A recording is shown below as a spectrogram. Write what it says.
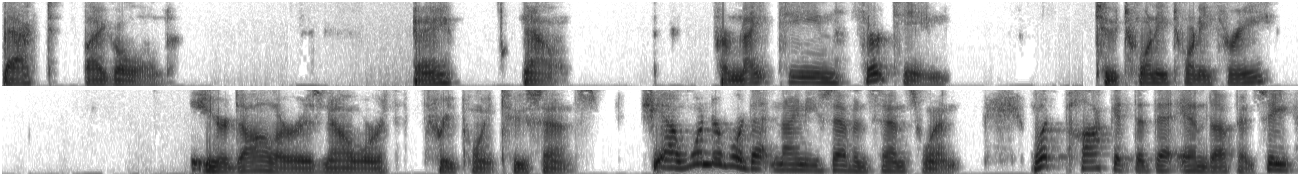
Backed by gold. Okay. Now, from 1913 to 2023, your dollar is now worth 3.2 cents. Gee, I wonder where that 97 cents went. What pocket did that end up in? See,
